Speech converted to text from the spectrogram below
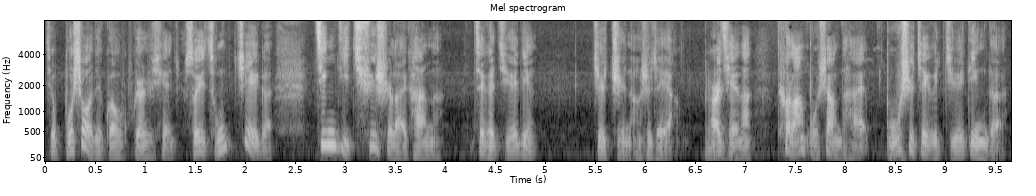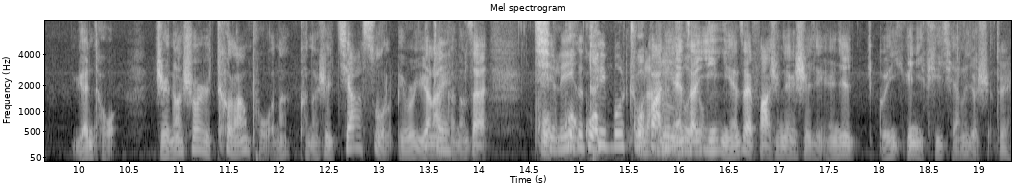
就不受这关关税限制。所以从这个经济趋势来看呢，这个决定就只能是这样。而且呢，特朗普上台不是这个决定的源头，只能说是特朗普呢可能是加速了。比如原来可能在过起了一个过推波助过半年，澜的作用。在一年再发生这个事情，人家给给你提前了就是。对，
